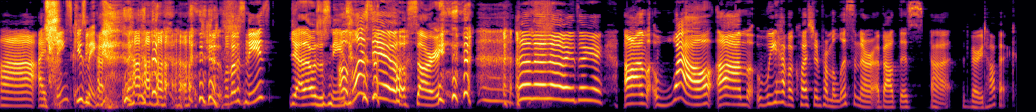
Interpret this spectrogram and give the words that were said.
Uh, I think. Excuse me. was that a sneeze? Yeah, that was a sneeze. Oh, bless you. Sorry. no, no, no, it's okay. Um, well, um, we have a question from a listener about this, uh, very topic.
